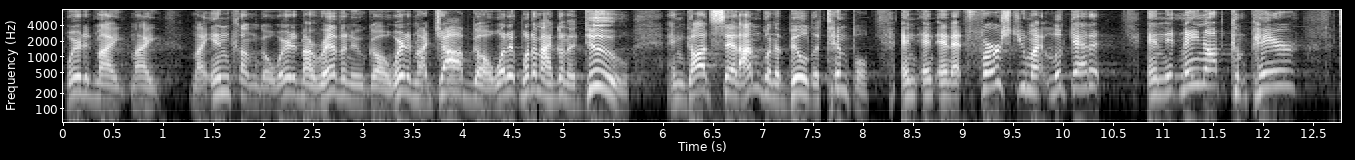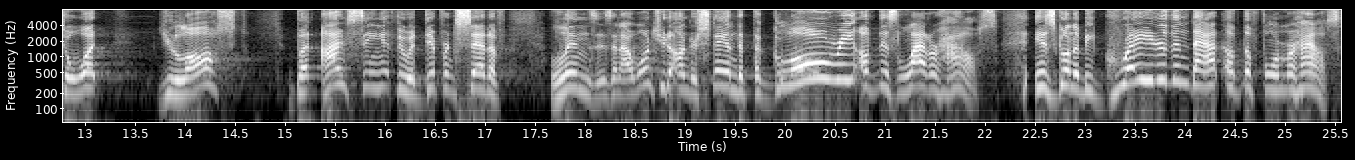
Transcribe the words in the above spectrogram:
where did my, my, my income go? Where did my revenue go? Where did my job go? What, what am I going to do? And God said, I'm going to build a temple. And, and, and at first, you might look at it, and it may not compare to what you lost, but I'm seeing it through a different set of lenses. And I want you to understand that the glory of this latter house is going to be greater than that of the former house.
